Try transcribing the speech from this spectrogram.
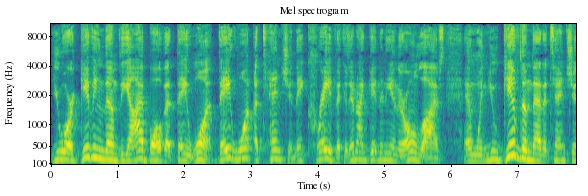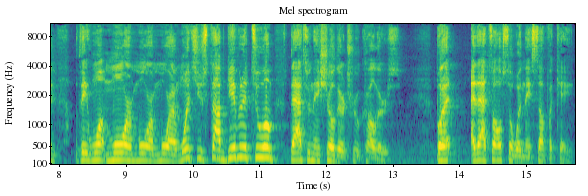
You are giving them the eyeball that they want. They want attention. They crave it because they're not getting any in their own lives. And when you give them that attention, they want more and more and more. And once you stop giving it to them, that's when they show their true colors. But that's also when they suffocate.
